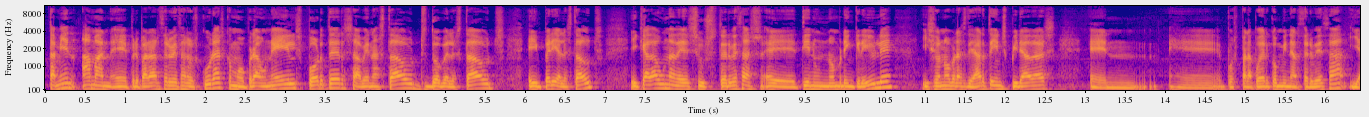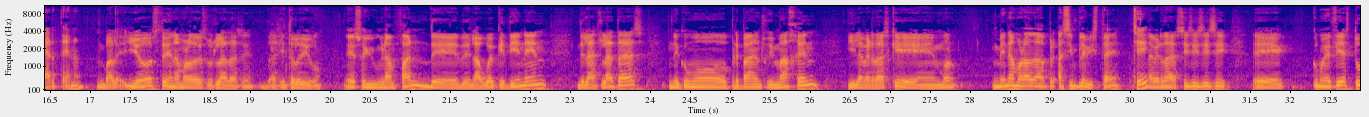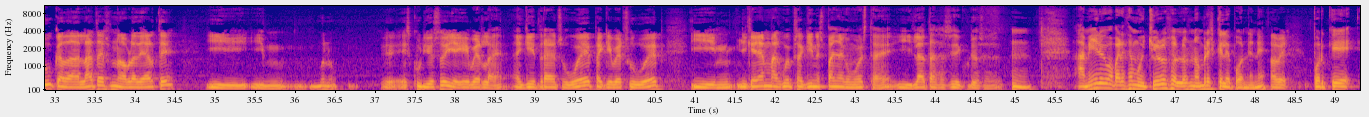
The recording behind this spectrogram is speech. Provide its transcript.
También aman eh, preparar cervezas oscuras como brown ales, porters, avena stouts, double stouts e imperial stouts y cada una de sus cervezas eh, tiene un nombre increíble y son obras de arte inspiradas en eh, pues para poder combinar cerveza y arte, ¿no? Vale, yo estoy enamorado de sus latas, ¿eh? Así te lo digo. Eh, soy un gran fan de, de la web que tienen, de las latas, de cómo preparan su imagen y la verdad es que, bueno, me he enamorado a, a simple vista, ¿eh? ¿Sí? La verdad, sí, sí, sí, sí. Eh, como decías tú, cada lata es una obra de arte y, y, bueno, es curioso y hay que verla, ¿eh? Hay que entrar en su web, hay que ver su web y, y que hayan más webs aquí en España como esta, ¿eh? Y latas así de curiosas, ¿eh? Mm. A mí lo que me parece muy chulo son los nombres que le ponen, ¿eh? A ver. Porque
